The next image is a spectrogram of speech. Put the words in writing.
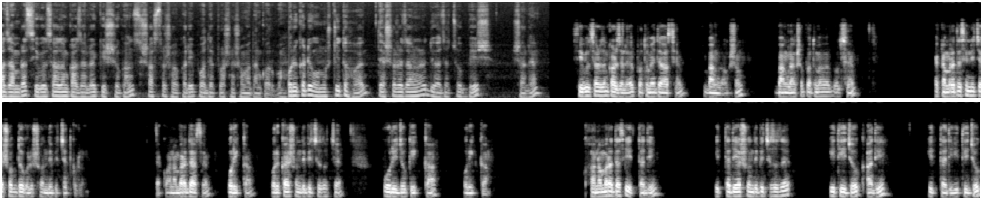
আজ আমরা সিভিল সার্জন কার্যালয় কিশোরগঞ্জ স্বাস্থ্য সহকারী পদের প্রশ্ন সমাধান করব। পরীক্ষাটি অনুষ্ঠিত হয় তেসরা জানুয়ারি দুই সালে। সিভিল সার্জন কার্যালয়ের প্রথমে দেওয়া আছে বাংলা অংশ। বাংলা অংশ প্রথমে বলছে, এক নম্বরে দেশে নিচের শব্দগুলো সন্ধি বিচ্ছেদ করুন। ক নম্বরে দেওয়া আছে পরীক্ষা। পরীক্ষার সন্ধি বিচ্ছেদ হচ্ছে পরিযোগ ইক্কা, পরীক্ষা। খ নম্বরে দেওয়া আছে ইত্যাদি। ইত্যাদি আর সন্ধি বিচ্ছেদ হচ্ছে ইতিযোগ আদি। ইত্যাদি, ইতিযোগ।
